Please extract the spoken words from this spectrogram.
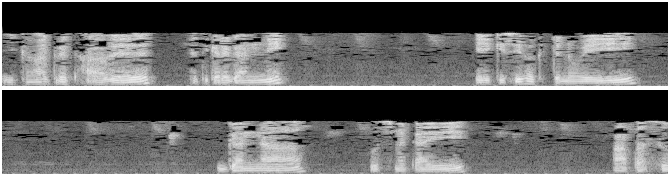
ඒකාග්‍රතාවය ඇති කරගන්නේ ඒ කිසිවකට නොවේ. ගන්නා හුස්මටයි ආපසු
